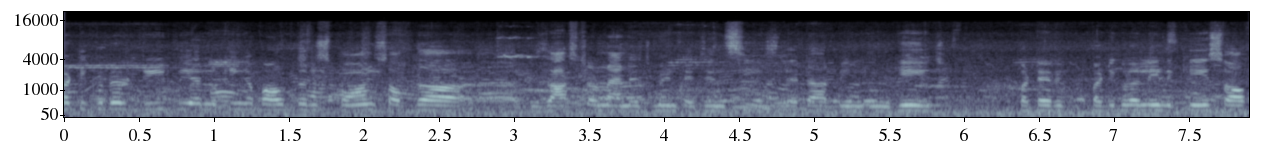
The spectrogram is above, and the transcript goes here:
particular deed, we are looking about the response of the uh, disaster management agencies that are being engaged, particularly in the case of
